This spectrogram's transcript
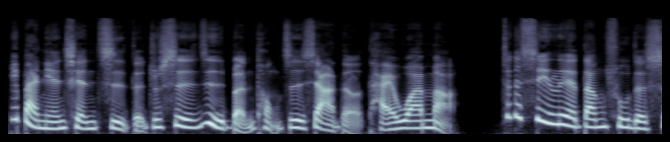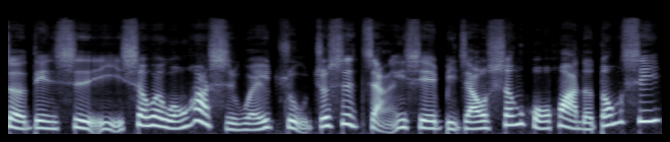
一百年前指的就是日本统治下的台湾嘛。这个系列当初的设定是以社会文化史为主，就是讲一些比较生活化的东西。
